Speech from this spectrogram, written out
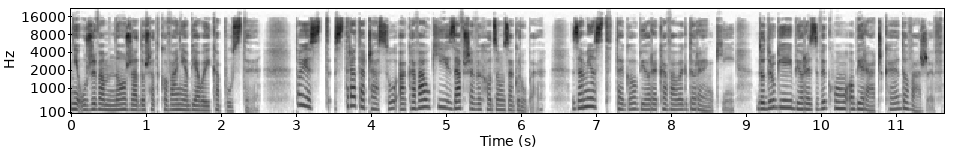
Nie używam noża do szatkowania białej kapusty. To jest strata czasu, a kawałki zawsze wychodzą za grube. Zamiast tego biorę kawałek do ręki, do drugiej biorę zwykłą obieraczkę do warzyw.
